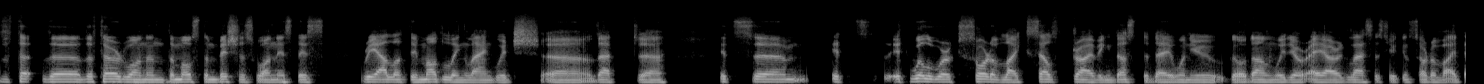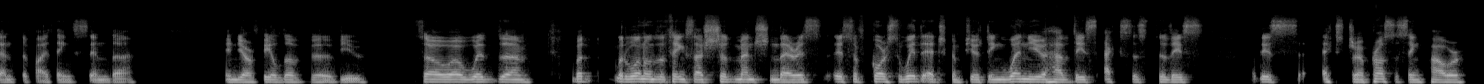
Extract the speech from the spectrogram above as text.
the, th- the the third one and the most ambitious one is this reality modeling language uh, that uh, it's um, it's it will work sort of like self-driving does today when you go down with your AR glasses you can sort of identify things in the in your field of uh, view so uh, with um, but but one of the things I should mention there is is of course with edge computing when you have this access to this this extra processing power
